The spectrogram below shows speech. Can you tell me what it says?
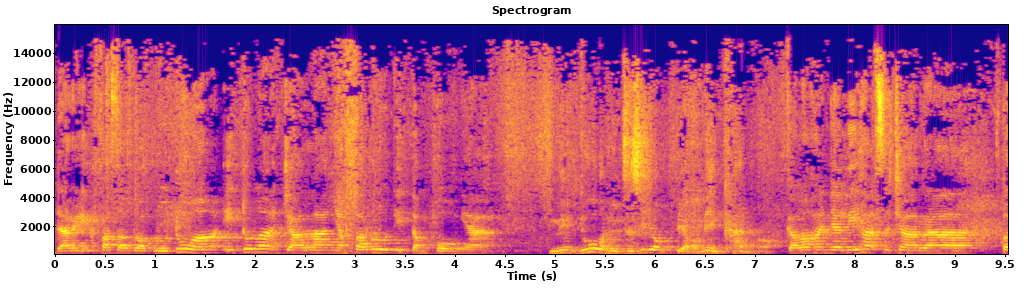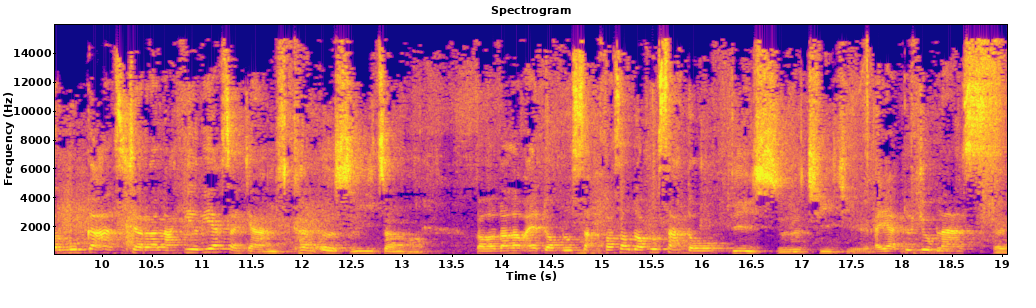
dari pasal 22 itulah jalan yang perlu ditempuhnya. 你如果你只是用表面看哈、 Kalau hanya lihat secara permukaan, secara lahiriah saja. 你看二十一章哈、 Kalau dalam ayat 20 pasal 21第十七节， ayat 17哎，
